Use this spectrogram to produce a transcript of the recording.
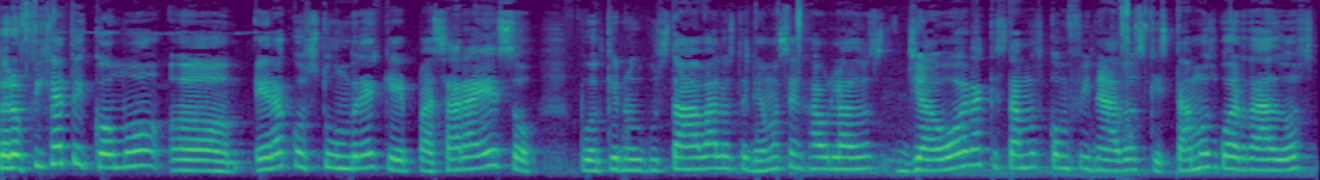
Pero fíjate cómo uh, era costumbre que pasara eso, porque nos gustaba, los teníamos enjaulados y ahora que estamos confinados, que estamos guardados,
